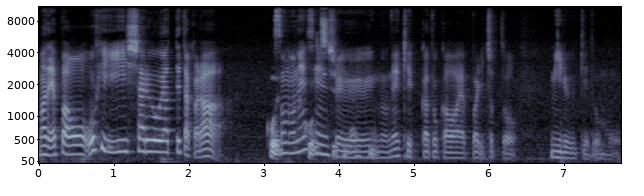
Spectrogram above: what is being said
まだやっぱオフィシャルをやってたからそのね選手のね結果とかはやっぱりちょっと見るけども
